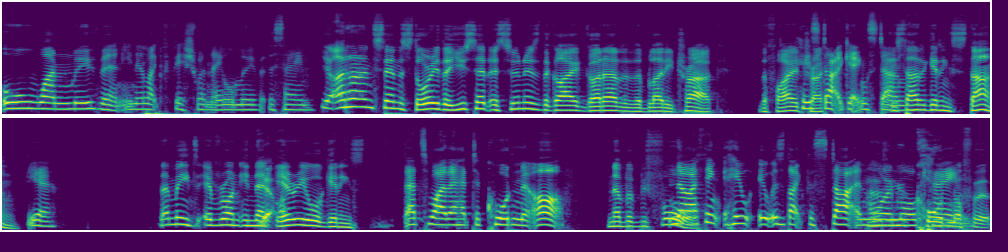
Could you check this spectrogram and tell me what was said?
all one movement. You know, like fish when they all move at the same. Yeah, I don't understand the story though. You said as soon as the guy got out of the bloody truck, the fire He truck, started getting stung. he started getting stung. yeah, That means everyone in that Yeah, area were getting. s- that's why they had to cordon it off. No, but before. No, I think he it was like the start, and How more do and more cordon came. off a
